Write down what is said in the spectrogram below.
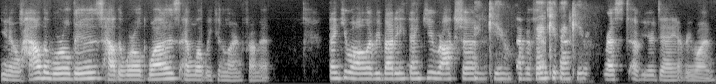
you know how the world is how the world was and what we can learn from it. Thank you all everybody. Thank you raksha. Thank you. Have a thank you thank you. rest of your day everyone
